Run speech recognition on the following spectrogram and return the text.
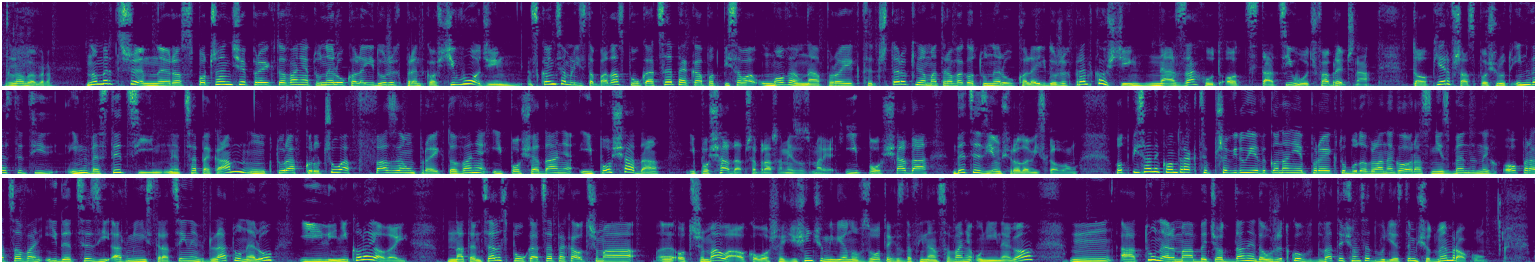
no dobra. Numer 3. Rozpoczęcie projektowania tunelu kolei dużych prędkości w Łodzi. Z końcem listopada spółka CPK podpisała umowę na projekt 4-kilometrowego tunelu kolei dużych prędkości na zachód od stacji Łódź Fabryczna. To pierwsza spośród inwestycji, inwestycji CPK, która wkroczyła w fazę projektowania i posiadania i posiada i posiada, przepraszam, Jezus Maria, i posiada decyzję środowiskową. Podpisany kontrakt przewiduje wykonanie projektu budowlanego oraz niezbędnych opracowań i decyzji administracyjnych dla tunelu i linii kolejowej. Na ten cel spółka CPK otrzymała, e, otrzymała około 60 milionów złotych z dofinansowania unijnego, mm, a tunel ma być oddany do użytku w 2027 roku.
